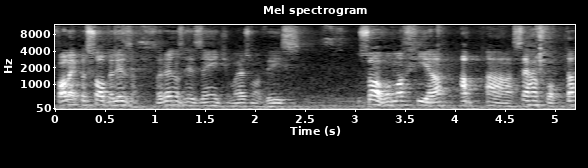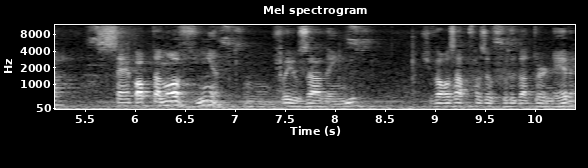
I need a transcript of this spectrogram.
Fala aí pessoal, beleza? Franz Rezende mais uma vez. Pessoal, vamos afiar a, a serra copo, tá? A serra copo tá novinha, não foi usada ainda. A gente vai usar para fazer o furo da torneira.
